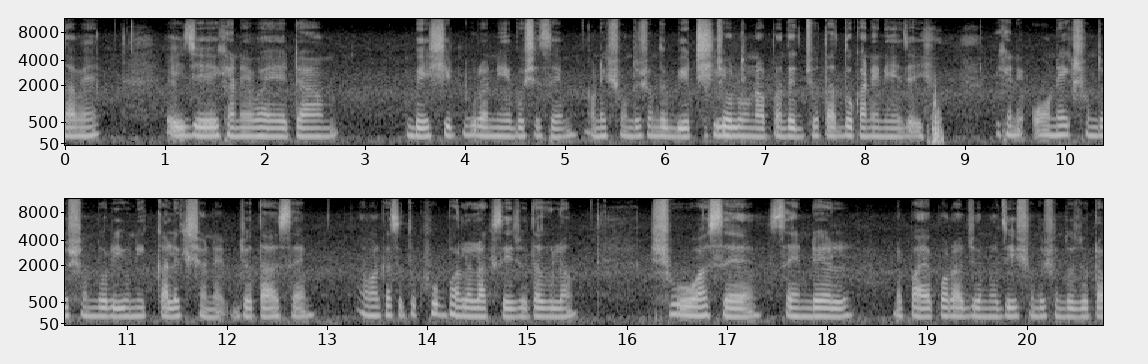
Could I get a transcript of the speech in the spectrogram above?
দামে। এই যে এখানে ভাই এটা বেডশিটগুলো নিয়ে বসেছে। অনেক সুন্দর সুন্দর বেডশিট। চলুন আপনাদের জুতার দোকানে নিয়ে যাই। এখানে অনেক সুন্দর সুন্দর ইউনিক কালেকশনের জুতা আছে। আমার কাছে তো খুব ভালো লাগছে এই জুতাগুলা। শো আছে স্যান্ডেল পায়ে পরার জন্য যে সুন্দর সুন্দর জুতা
